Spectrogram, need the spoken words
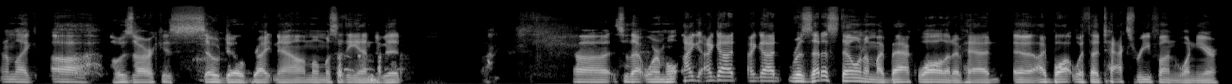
and I'm like, ah, Ozark is so dope right now. I'm almost at the end of it. Uh, so that wormhole, I, I got I got Rosetta Stone on my back wall that I've had. Uh, I bought with a tax refund one year.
